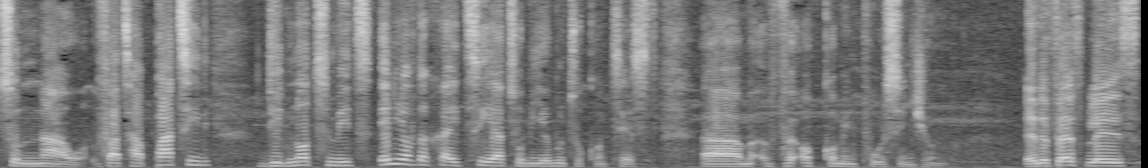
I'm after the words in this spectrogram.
to now that her party did not meet any of the criteria to be able to contest um, the upcoming polls in June? In the first place,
